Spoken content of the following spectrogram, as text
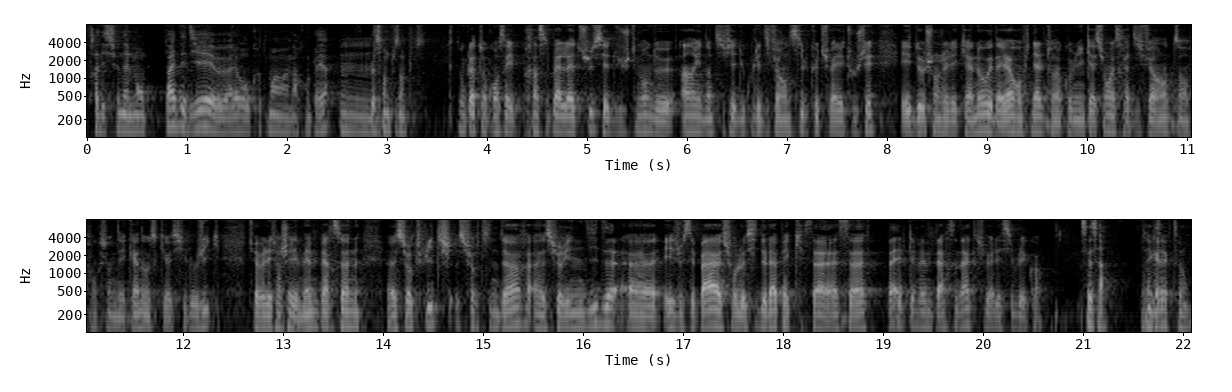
traditionnellement pas dédiés euh, au recrutement à un marque employeur Hmm. le sont de plus en plus. Donc là, ton conseil principal là-dessus, c'est justement de, un, identifier du coup les différentes cibles que tu vas aller toucher, et deux, changer les canaux. Et d'ailleurs, au final, ton communication, elle sera différente en fonction des canaux, ce qui est aussi logique. Tu vas aller chercher les mêmes personnes euh, sur Twitch, sur Tinder, euh, sur Indeed, euh, et je sais pas, sur le site de l'APEC. Ça, ça va pas être les mêmes personas que tu vas aller cibler, quoi. C'est ça, exactement.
